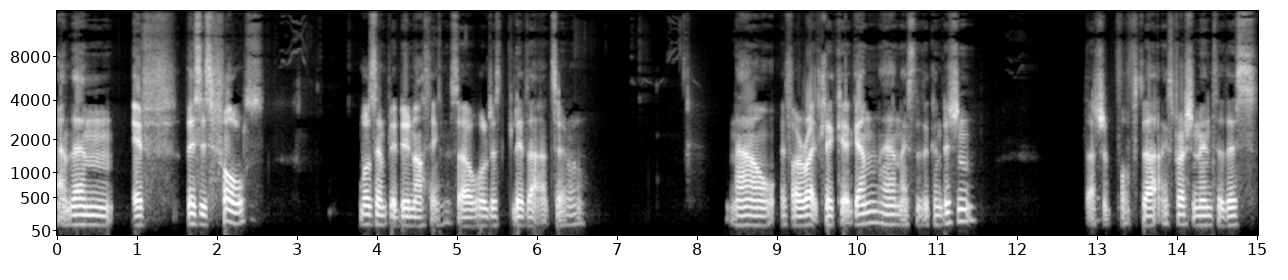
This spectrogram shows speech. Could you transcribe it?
And then if this is false, we'll simply do nothing. So we'll just leave that at zero. Now, if I right click it again here next to the condition, that should pop that expression into this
